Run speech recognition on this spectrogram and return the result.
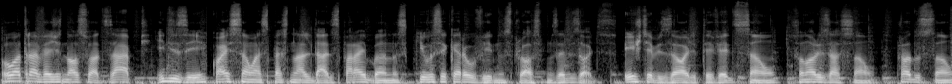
ou através de nosso WhatsApp e dizer quais são as personalidades paraibanas que você quer ouvir nos próximos episódios. Este episódio teve edição, sonorização, produção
